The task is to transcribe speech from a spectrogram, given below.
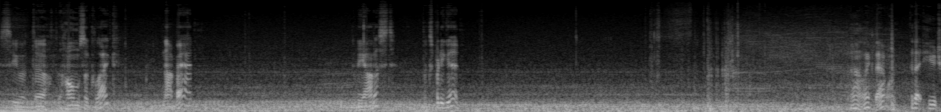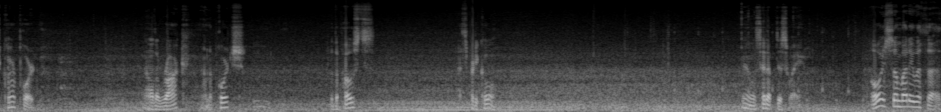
See what the, the homes look like. Not bad. To be honest, looks pretty good. Oh, I like that one. Look at that huge carport. And all the rock on the porch for the posts. That's pretty cool. Yeah, let's head up this way. Always somebody with a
